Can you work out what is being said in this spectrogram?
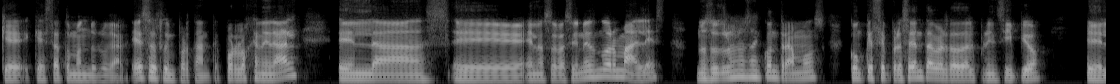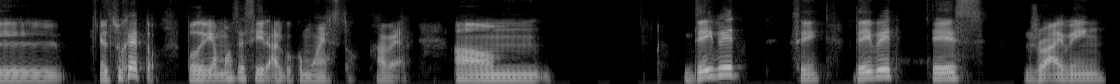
que, que está tomando lugar. Eso es lo importante. Por lo general, en las, eh, en las oraciones normales, nosotros nos encontramos con que se presenta, ¿verdad? Al principio, el, el sujeto. Podríamos decir algo como esto. A ver. David, sí, David is driving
